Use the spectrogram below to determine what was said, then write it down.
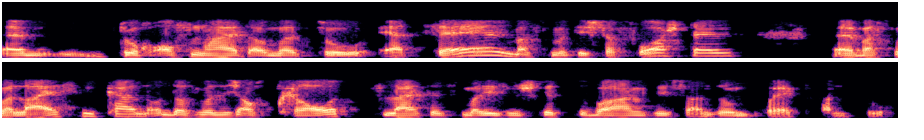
ähm, durch Offenheit auch mal zu erzählen, was man sich da vorstellt, äh, was man leisten kann und dass man sich auch traut, vielleicht jetzt mal diesen Schritt zu wagen, sich an so ein Projekt ranzu,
